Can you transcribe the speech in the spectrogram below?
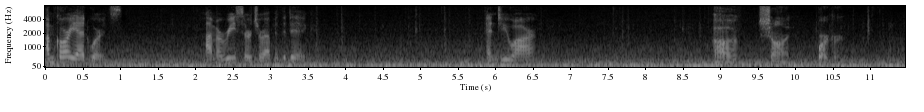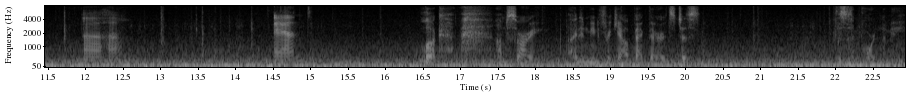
I'm Corey Edwards. I'm a researcher up at the dig. And you are? Uh, Sean Barker. Uh-huh. And? Look, I'm sorry. I didn't mean to freak you out back there. It's just... This is important to me.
